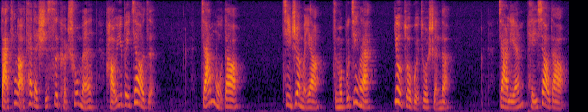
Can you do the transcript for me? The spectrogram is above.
打听老太太十四可出门，好预备轿子。”贾母道：“既这么样，怎么不进来？又做鬼做神的。”贾琏陪笑道：“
